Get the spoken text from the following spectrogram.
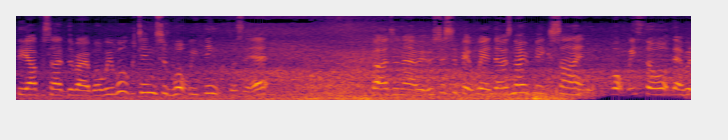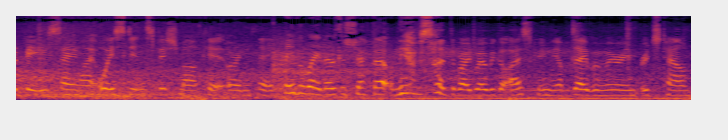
the other side of the road. Well, we walked into what we think was it, but I don't know, it was just a bit weird. There was no big sign, what we thought there would be, saying like Oistins Fish Market or anything. Either way, there was a Chefette on the other side of the road where we got ice cream the other day when we were in Bridgetown.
